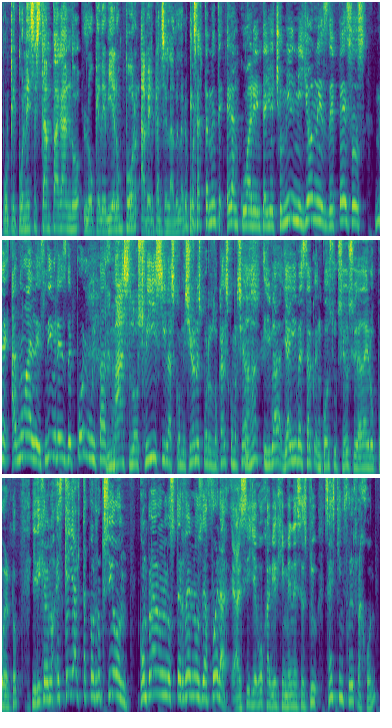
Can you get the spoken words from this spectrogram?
Porque con ese están pagando lo que debieron por haber cancelado el aeropuerto. Exactamente, eran 48 mil millones de pesos anuales libres de polvo y paja. Más los fees y las comisiones por los locales comerciales. Ajá, iba, ya iba a estar en construcción Ciudad Aeropuerto y dijeron, no, es que hay harta corrupción, compraron los terrenos de afuera. Así llegó Javier Jiménez Espriu. ¿Sabes quién fue el rajón?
